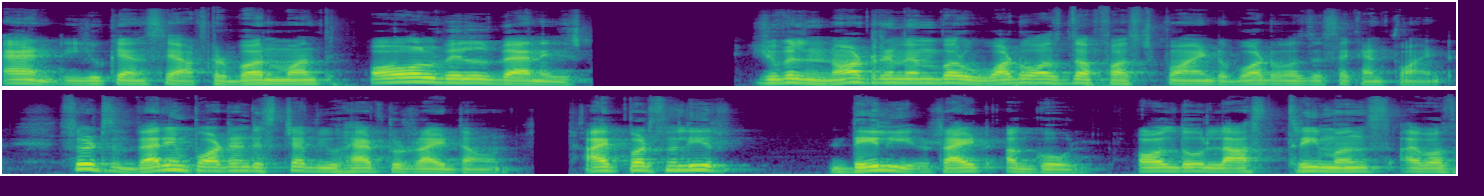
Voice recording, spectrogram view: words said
and you can say after one month all will vanish. You will not remember what was the first point what was the second point. So it's very important step you have to write down. I personally daily write a goal. Although last 3 months i was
